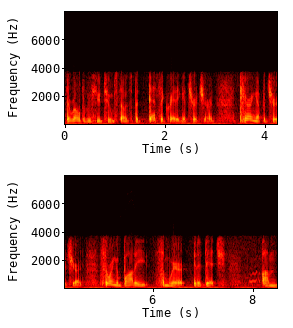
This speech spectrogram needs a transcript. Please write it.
There are relatively few tombstones, but desecrating a churchyard, tearing up a churchyard, throwing a body somewhere in a ditch um,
